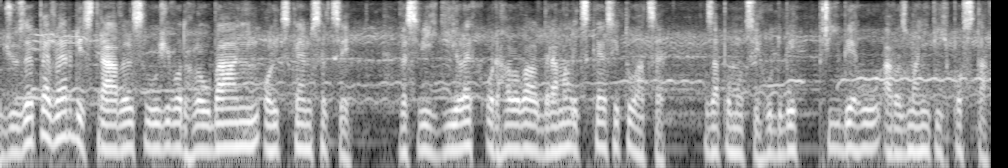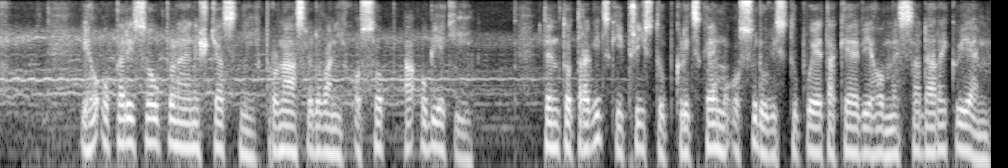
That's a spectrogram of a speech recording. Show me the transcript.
Giuseppe Verdi strávil svůj život hloubáním o lidském srdci. Ve svých dílech odhaloval drama lidské situace za pomoci hudby, příběhů a rozmanitých postav. Jeho opery jsou plné nešťastných, pronásledovaných osob a obětí. Tento tragický přístup k lidskému osudu vystupuje také v jeho Mesada Requiem.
